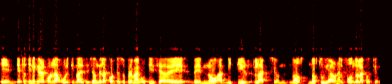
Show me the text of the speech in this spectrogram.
Eh, esto tiene que ver con la última decisión de la Corte Suprema de Justicia de, de no admitir la acción. No, no estudiaron el fondo de la cuestión.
